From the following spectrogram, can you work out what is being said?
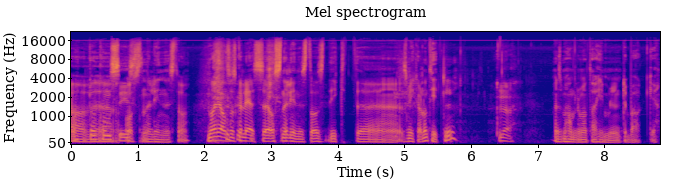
av og eh. Åsne Linnestå. Når jeg altså skal lese Åsne Linnestås dikt eh, som ikke har noen tittel, men som handler om å ta himmelen tilbake.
